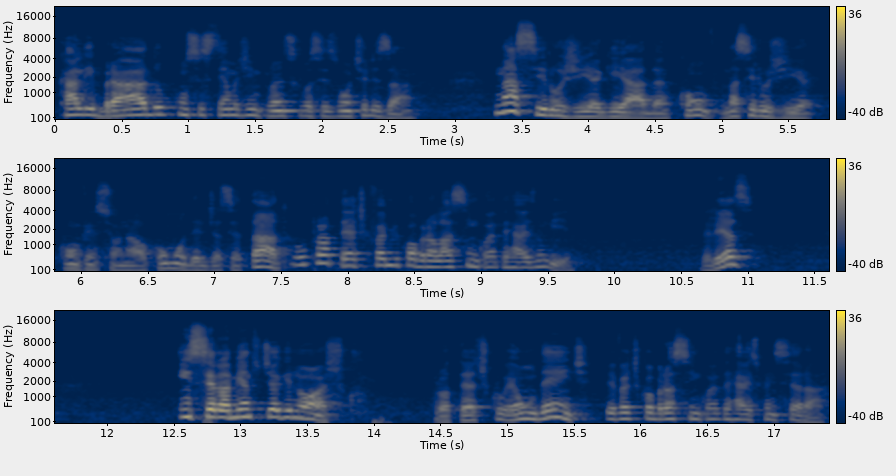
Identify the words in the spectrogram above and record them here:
calibrado com o sistema de implantes que vocês vão utilizar. Na cirurgia guiada, com, na cirurgia convencional com modelo de acetato, o protético vai me cobrar lá 50 reais no guia. Beleza? Enceramento diagnóstico. Protético é um dente, ele vai te cobrar 50 reais para encerar.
